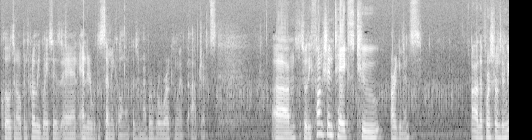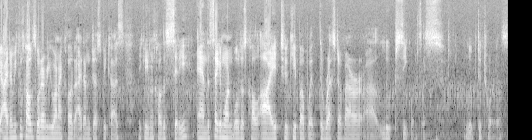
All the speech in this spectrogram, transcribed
close and open curly braces and end it with a semicolon because remember we're working with objects. Um, so the function takes two arguments. Uh, the first one's going to be item. You can call this whatever you want. I call it item just because. You can even call this city. And the second one we'll just call i to keep up with the rest of our uh, loop sequences, loop tutorials.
